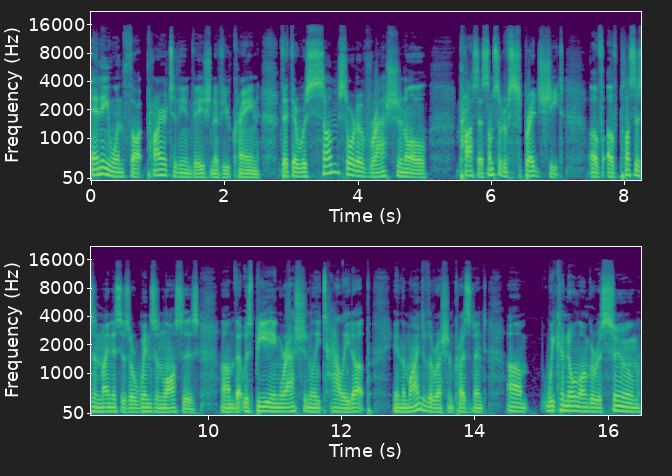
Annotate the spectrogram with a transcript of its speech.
anyone thought prior to the invasion of Ukraine that there was some sort of rational process, some sort of spreadsheet of, of pluses and minuses or wins and losses um, that was being rationally tallied up in the mind of the Russian president, um, we can no longer assume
